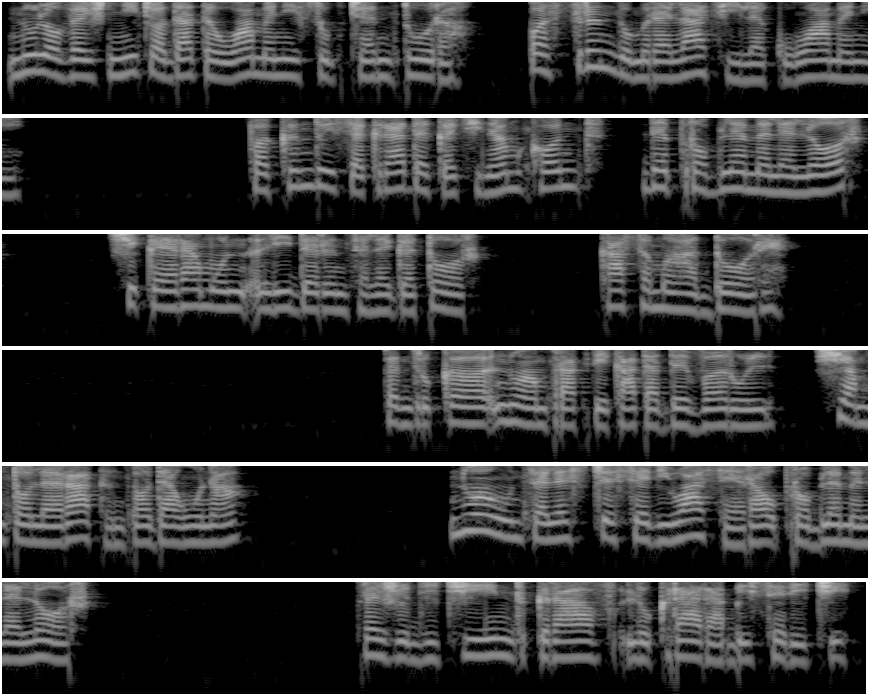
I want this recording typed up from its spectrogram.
Nu lovești niciodată oamenii sub centură, păstrându-mi relațiile cu oamenii, făcându-i să creadă că țineam cont de problemele lor și că eram un lider înțelegător, ca să mă adore. Pentru că nu am practicat adevărul și am tolerat întotdeauna, nu au înțeles ce serioase erau problemele lor, prejudiciind grav lucrarea bisericii.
